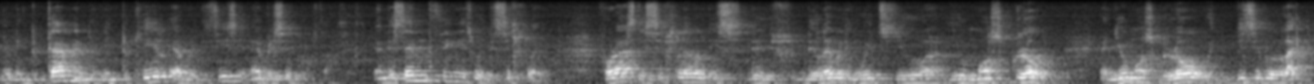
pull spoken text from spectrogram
you need to come and you need to heal every disease in every circumstance. And the same thing is with the sixth level. For us, the sixth level is the, the level in which you, are, you must glow. And you must glow with visible light.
